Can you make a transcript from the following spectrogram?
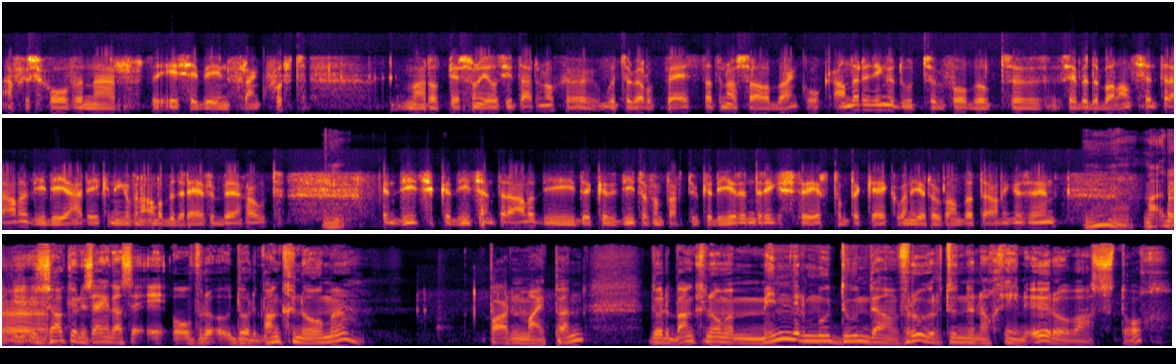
afgeschoven naar de ECB in Frankfurt. Maar dat personeel zit daar nog. We moeten wel op wijzen dat de Nationale Bank ook andere dingen doet. Bijvoorbeeld, ze hebben de balanscentrale die de jaarrekeningen van alle bedrijven bijhoudt. En die kredietcentrale die de kredieten van particulieren registreert om te kijken wanneer er wanbetalingen zijn. Ja, maar je zou kunnen zeggen dat ze over, door de bank genomen pardon my pun, door de bank genomen minder moet doen dan vroeger toen er nog geen euro was, toch?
